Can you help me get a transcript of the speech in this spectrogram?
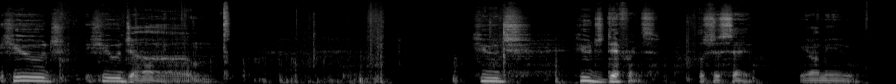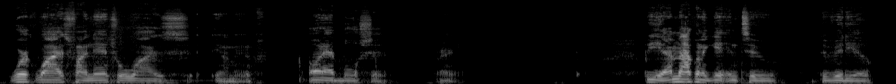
huge, huge, um, huge, huge difference. Let's just say. You know what I mean? Work wise, financial wise, you know what I mean? All that bullshit, right? But yeah, I'm not gonna get into the video.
